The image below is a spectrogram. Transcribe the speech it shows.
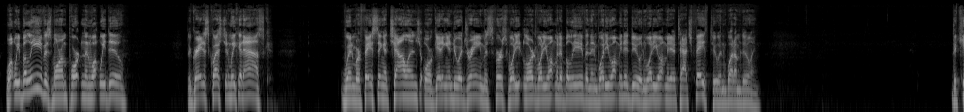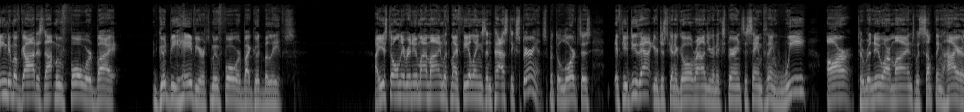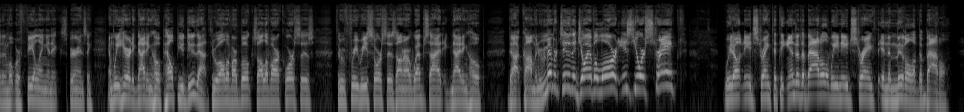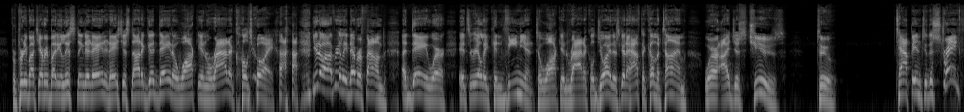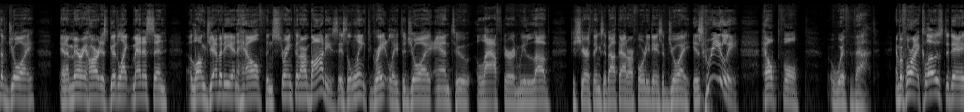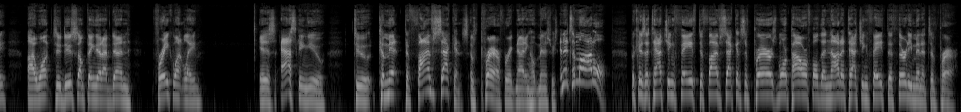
What we believe is more important than what we do. The greatest question we can ask when we're facing a challenge or getting into a dream is first, what do you, Lord, what do you want me to believe? And then what do you want me to do? And what do you want me to attach faith to and what I'm doing? The kingdom of God is not moved forward by good behavior, it's moved forward by good beliefs. I used to only renew my mind with my feelings and past experience, but the Lord says, if you do that, you're just going to go around, you're going to experience the same thing. We are to renew our minds with something higher than what we're feeling and experiencing. And we here at Igniting Hope help you do that through all of our books, all of our courses, through free resources on our website, ignitinghope.com. And remember, too, the joy of the Lord is your strength. We don't need strength at the end of the battle. We need strength in the middle of the battle. For pretty much everybody listening today, today's just not a good day to walk in radical joy. you know, I've really never found a day where it's really convenient to walk in radical joy. There's going to have to come a time where I just choose to tap into the strength of joy. And a merry heart is good like medicine longevity and health and strength in our bodies is linked greatly to joy and to laughter. And we love to share things about that. Our 40 Days of Joy is really helpful with that. And before I close today, I want to do something that I've done frequently is asking you to commit to five seconds of prayer for Igniting Hope Ministries. And it's a model because attaching faith to five seconds of prayer is more powerful than not attaching faith to 30 minutes of prayer.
